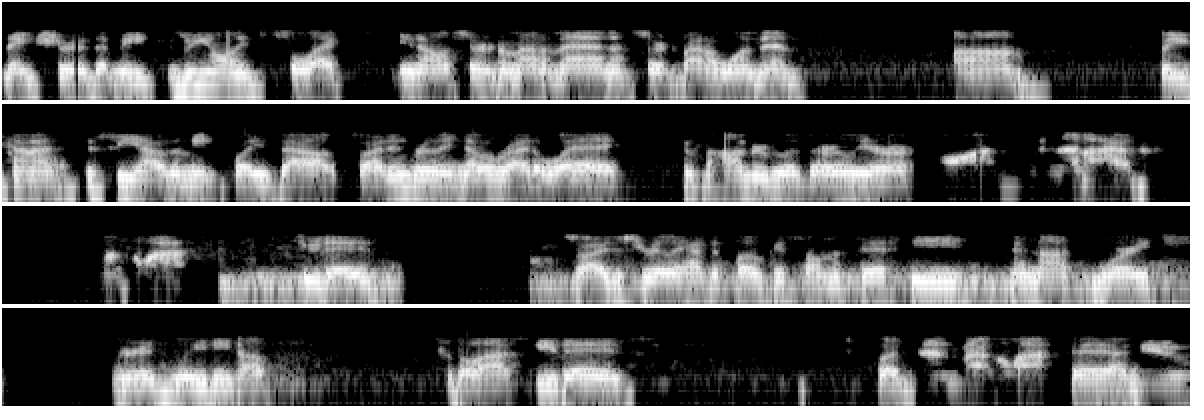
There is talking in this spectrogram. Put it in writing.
make sure that we because we can only select you know a certain amount of men and a certain amount of women. Um, so you kind of to see how the meet plays out. So I didn't really know right away because the hundred was earlier on, and then I had the last two days. So I just really had to focus on the 50 and not worry leading up for the last few days. But then by the last day, I knew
